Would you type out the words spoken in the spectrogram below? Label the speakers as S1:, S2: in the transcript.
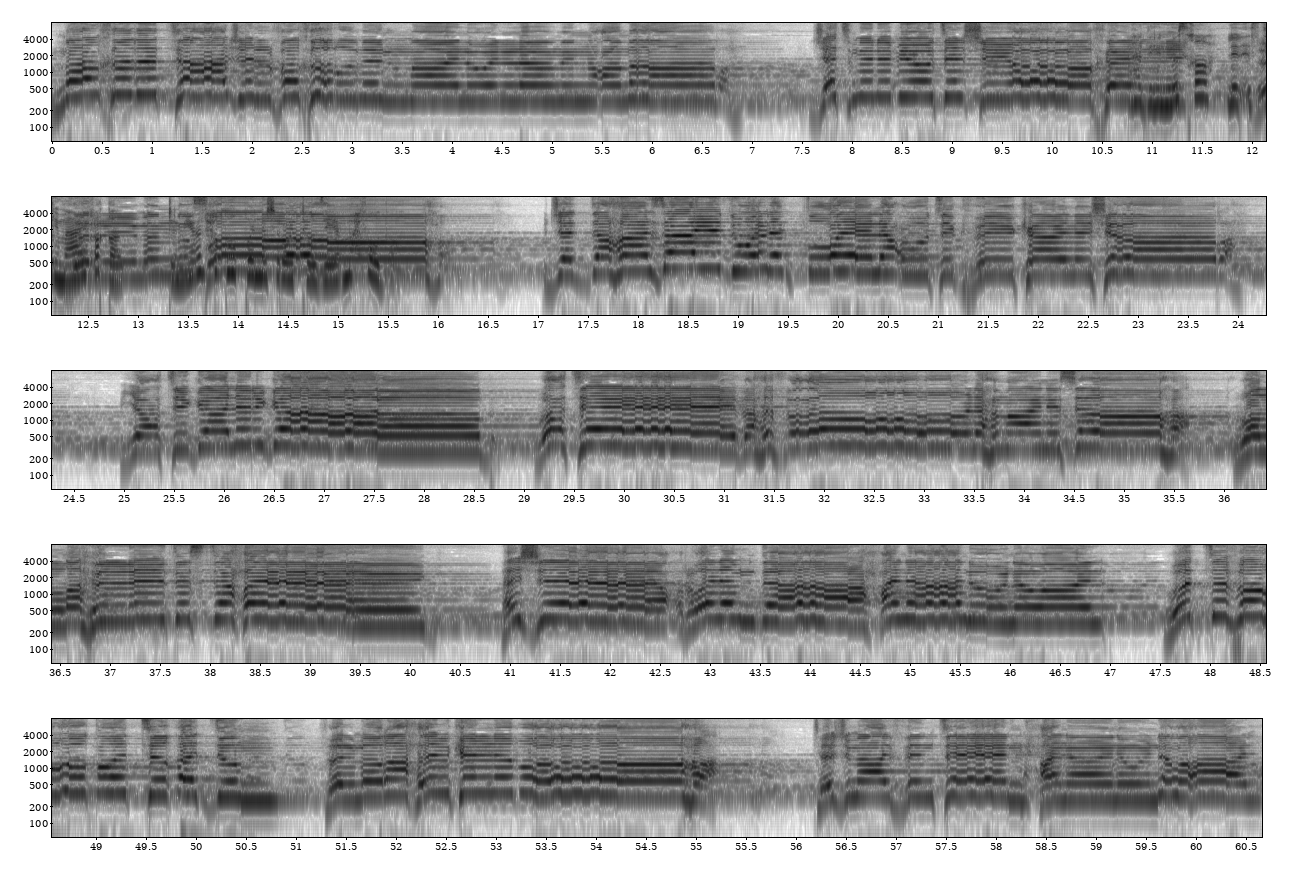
S1: ماخذ التاج الفخر من مال ولا من عماره جت من بيوت الشيوخ
S2: هذه النسخة للاستماع فقط. جميع الحقوق والنشر والتوزيع محفوظة.
S1: جدها زايد ولد طويل عوتك في وتكفيك الإشارة يعتقال رقاب وعتيبه فعوله ما نسوها والله اللي تستحق الشعر والأمداح حنان ونوال والتفوق والتقدم في المراحل كلها. تجمع الثنتين حنان ونوال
